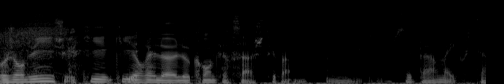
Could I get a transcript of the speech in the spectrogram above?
Aujourd'hui, qui, qui aurait le, le, cran de faire ça? Je ne sais pas. Je sais pas, bah écoute, hein,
